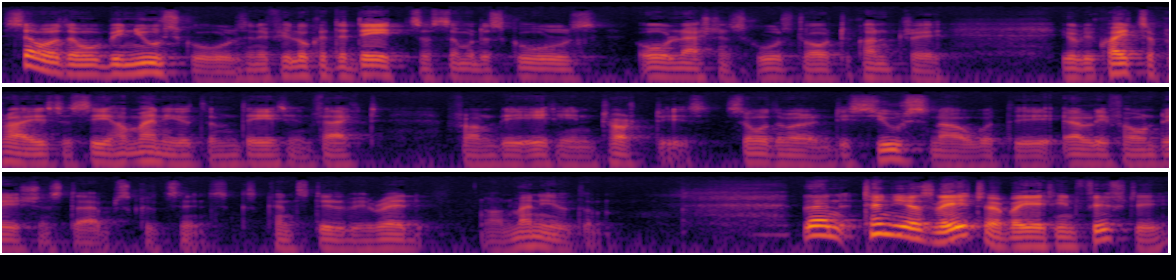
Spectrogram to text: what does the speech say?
Some of them would be new schools, and if you look at the dates of some of the schools, old national schools throughout the country, you'll be quite surprised to see how many of them date, in fact, from the 1830s. Some of them are in disuse now, but the early foundation stabs can still be read on many of them. Then, ten years later, by 1850,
